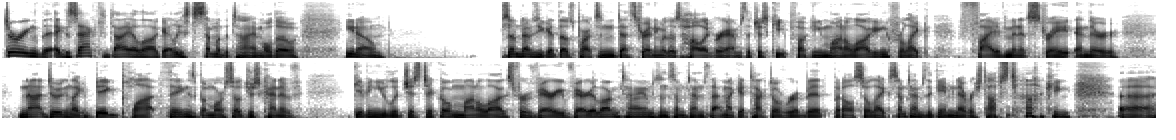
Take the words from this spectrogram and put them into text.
during the exact dialogue at least some of the time. Although you know sometimes you get those parts in Death Stranding where there's holograms that just keep fucking monologuing for like five minutes straight, and they're not doing like big plot things, but more so just kind of giving you logistical monologues for very, very long times, and sometimes that might get talked over a bit, but also like sometimes the game never stops talking, uh,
